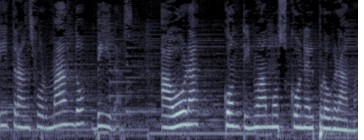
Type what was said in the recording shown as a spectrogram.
y transformando vidas. Ahora continuamos con el programa.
